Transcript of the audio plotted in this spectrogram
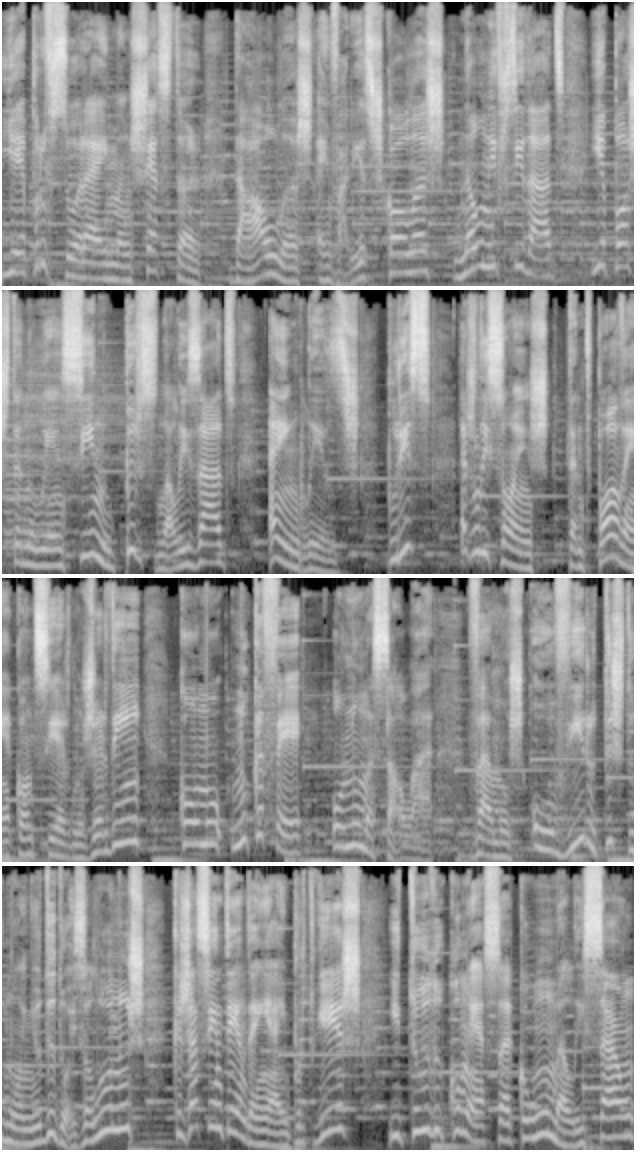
e é professora em Manchester. Dá aulas em várias escolas, na universidade e aposta no ensino personalizado em ingleses. Por isso, as lições tanto podem acontecer no jardim como no café ou numa sala. Vamos ouvir o testemunho de dois alunos que já se entendem em português e tudo começa com uma lição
